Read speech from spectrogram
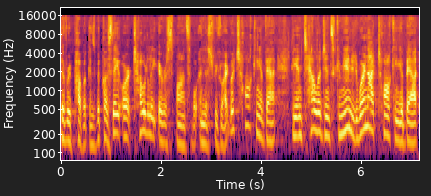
the Republicans, because they are totally irresponsible in this regard. We're talking about the intelligence community. We're not talking about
